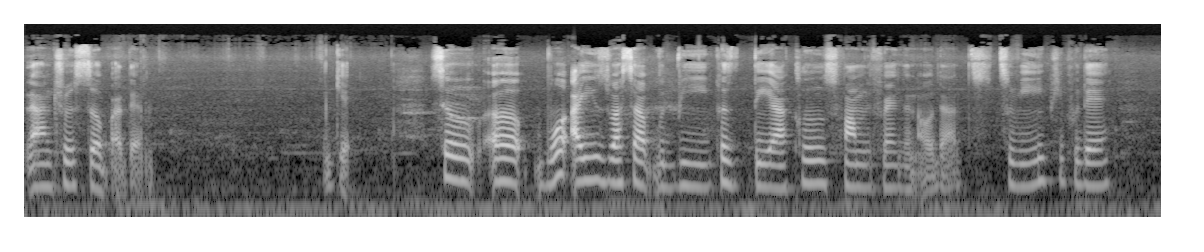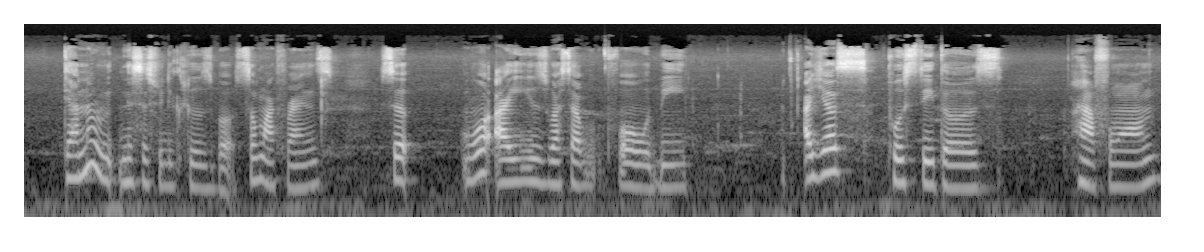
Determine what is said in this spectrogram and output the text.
than throw sub at them. Okay so uh what i use whatsapp would be because they are close family friends and all that to me people there they are not necessarily close but some are friends so what I use WhatsApp for would be I just post status, have fun,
